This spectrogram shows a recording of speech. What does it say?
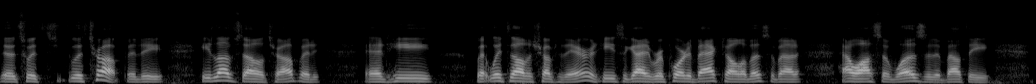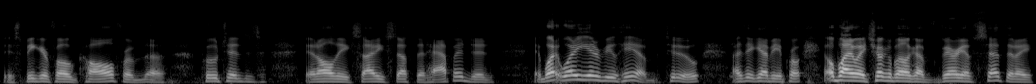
that's with with Trump, and he, he loves Donald Trump, and and he with Donald Trump there, and he's the guy who reported back to all of us about how awesome it was and about the, the speakerphone call from the Putin's and all the exciting stuff that happened, and. And why, why don't you interview him too? I think that'd be a pro. Oh, by the way, Chuck LaBella got very upset that I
